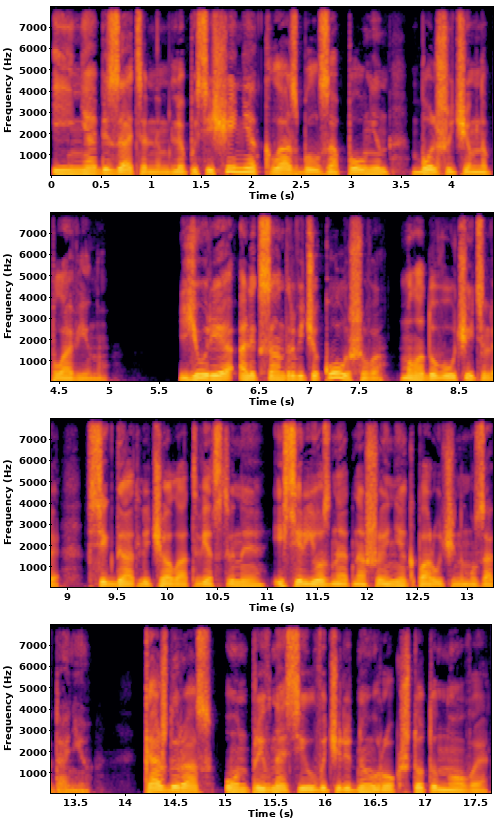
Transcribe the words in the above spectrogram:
и необязательным для посещения, класс был заполнен больше, чем наполовину. Юрия Александровича Колышева, молодого учителя, всегда отличало ответственное и серьезное отношение к порученному заданию. Каждый раз он привносил в очередной урок что-то новое,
